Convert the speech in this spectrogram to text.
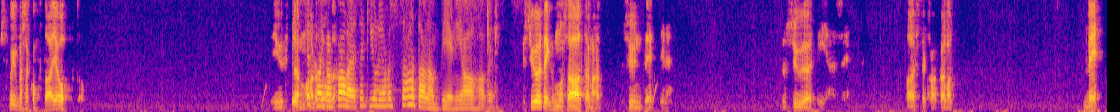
sopivassa kohtaa johtoon. Niin yhtään Pitkästä aikaa kala ja sekin oli aivan saatanan pieni ahave. Syötiinkö mun saatana synteettinen? No syötihän se. Haistakaa kalat vettä.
